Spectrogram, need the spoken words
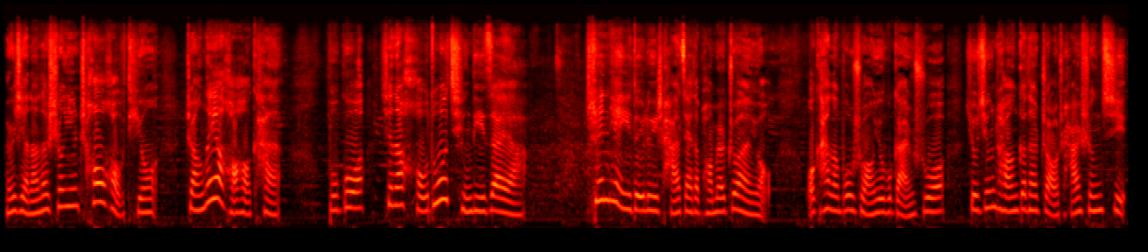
而且呢他声音超好听，长得也好好看。不过现在好多情敌在呀，天天一堆绿茶在他旁边转悠，我看了不爽又不敢说，就经常跟他找茬生气。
